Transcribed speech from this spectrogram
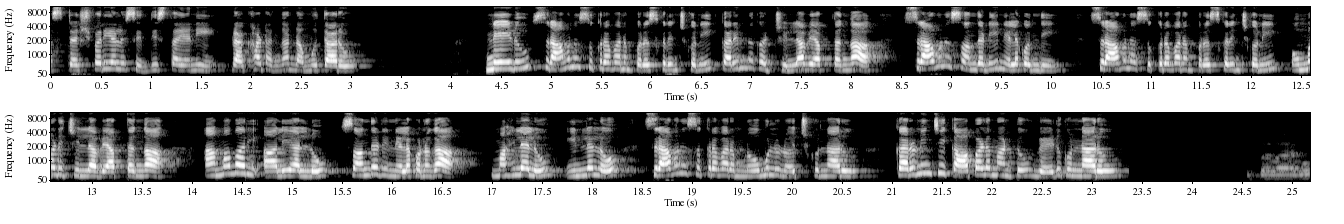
అష్టైశ్వర్యాలు సిద్ధిస్తాయని ప్రగాఢంగా నమ్ముతారు. నేడు శ్రావణ శుక్రవారం పురస్కరించుకొని కరీంనగర్ జిల్లా వ్యాప్తంగా శ్రావణ సందడి నెలకొంది. శ్రావణ శుక్రవారం పురస్కరించుకొని ఉమ్మడి జిల్లా వ్యాప్తంగా అమ్మవారి ఆలయాల్లో సందడి నెలకొనగా మహిళలు ఇండ్లలో శ్రావణ శుక్రవారం నోములు నోచుకున్నారు. కరుణించి కాపాడమంటూ వేడుకున్నారు. శుక్రవారము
